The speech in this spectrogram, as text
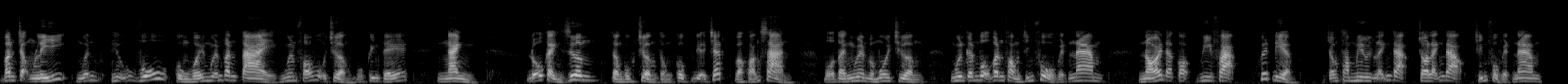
Văn Trọng Lý, Nguyễn Hữu Vũ cùng với Nguyễn Văn Tài, nguyên Phó Vụ trưởng Vụ Kinh tế ngành, Đỗ Cảnh Dương, Tổng cục trưởng Tổng cục Địa chất và Khoáng sản, Bộ Tài nguyên và Môi trường, nguyên cán bộ Văn phòng Chính phủ Việt Nam nói đã có vi phạm, khuyết điểm trong tham mưu lãnh đạo cho lãnh đạo Chính phủ Việt Nam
